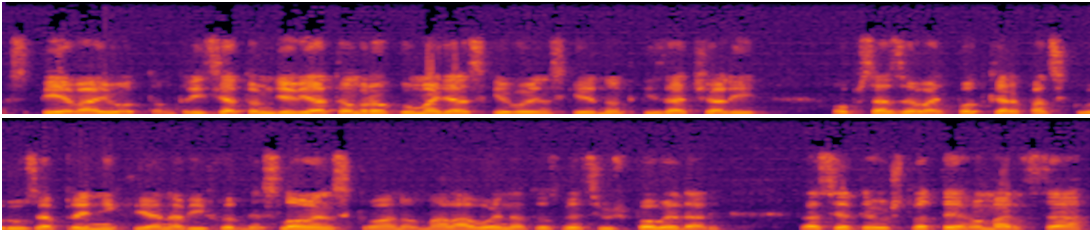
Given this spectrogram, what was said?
a spievajú o tom. V 39. roku maďarské vojenské jednotky začali obsadzovať podkarpatskú Rúz a prenikli na východné Slovensko. Áno, malá vojna, to sme si už povedali. 24. marca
